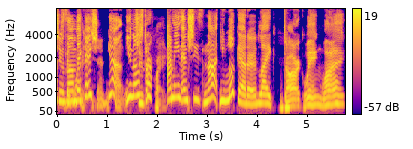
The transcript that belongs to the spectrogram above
she was on white. vacation. Yeah. You know, She's dark white. I mean, and she's not. You look at her like, Dark wing white.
